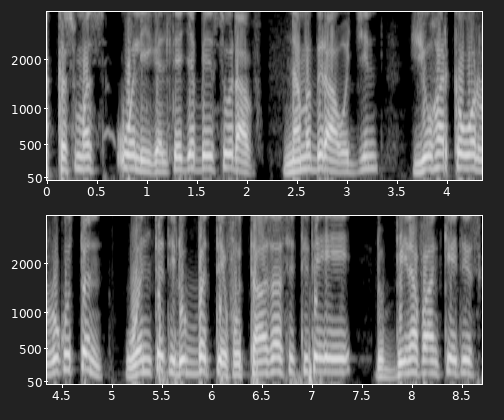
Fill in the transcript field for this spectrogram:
akkasumas waliigaltee jabeessuudhaaf nama biraa wajjin yoo harka wal rukuttan wanta ati dubbattee futtaasaa sitti ta'ee dubbiin afaan keetis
